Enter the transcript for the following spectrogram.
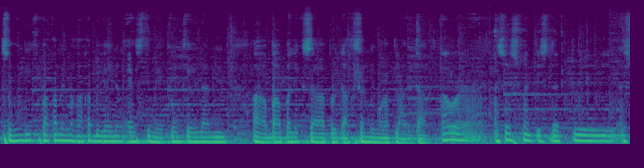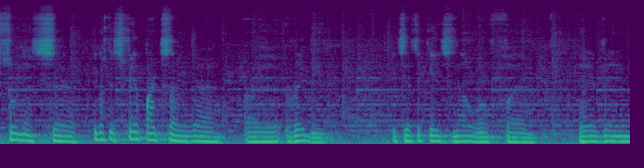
So hindi pa kami makakabigay ng estimate kung kailan uh, babalik sa production yung mga planta. Our assessment is that we, as soon as, uh, because the spare parts are, uh, are ready, it's just a case now of uh, having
